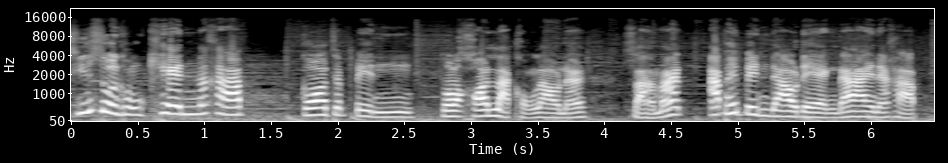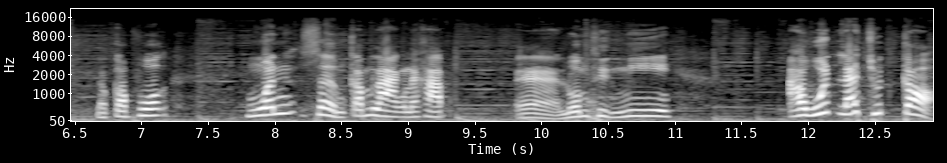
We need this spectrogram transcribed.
ชิ้นส่วนของเคนนะครับ ก็จะเป็นตัวละครหลักของเรานะ สามารถอัพให้เป็นดาวแดงได้นะครับ แล้วก็พวกม้วนเสริมกำลังนะครับอ่ารวมถึงมีอาวุธและชุดเกราะ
